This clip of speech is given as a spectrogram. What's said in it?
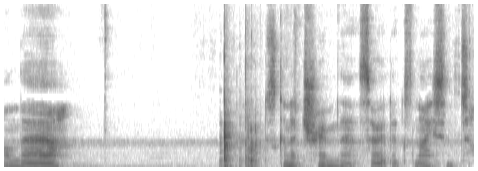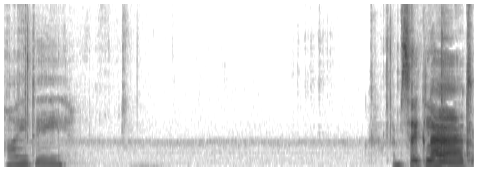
on there. I'm just going to trim that so it looks nice and tidy. I'm so glad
